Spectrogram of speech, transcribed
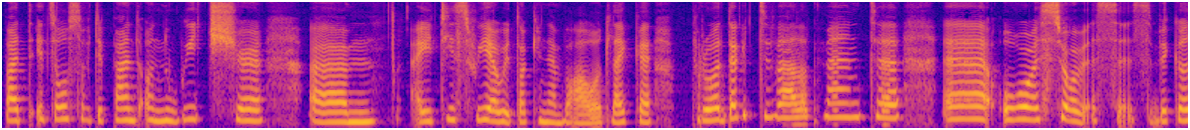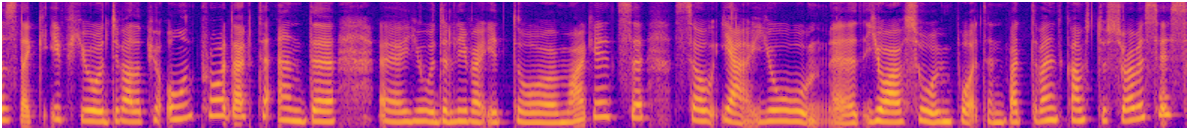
but it also depends on which uh, um, IT sphere we're talking about, like uh, product development uh, uh, or services. Because like if you develop your own product and uh, uh you deliver it to markets so yeah you uh, you are so important. But when it comes to services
